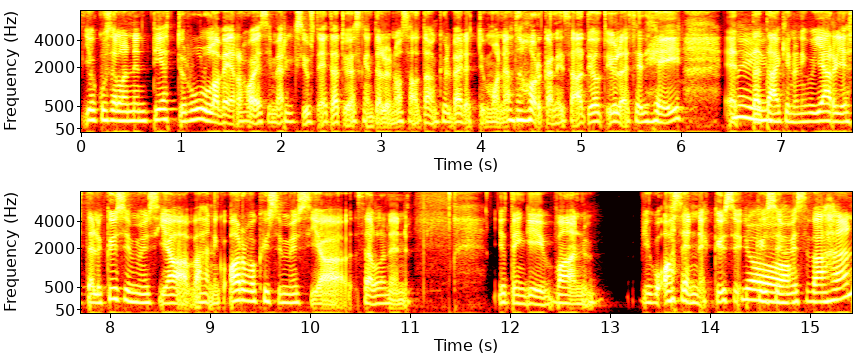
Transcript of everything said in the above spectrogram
joku sellainen tietty rullaverho esimerkiksi just etätyöskentelyn osalta on kyllä vedetty monelta organisaatiolta ylös, että hei, että niin. tämäkin on niin järjestelykysymys ja vähän niin arvokysymys ja sellainen jotenkin vaan joku asennekysymys vähän.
